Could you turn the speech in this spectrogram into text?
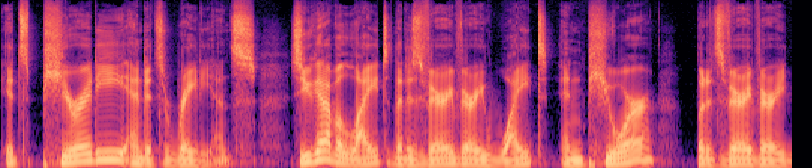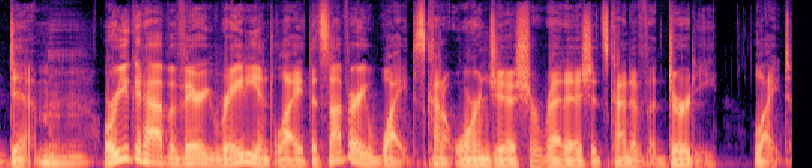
its purity and its radiance. So you could have a light that is very, very white and pure, but it's very, very dim. Mm-hmm. Or you could have a very radiant light that's not very white. It's kind of orangish or reddish. It's kind of a dirty light.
